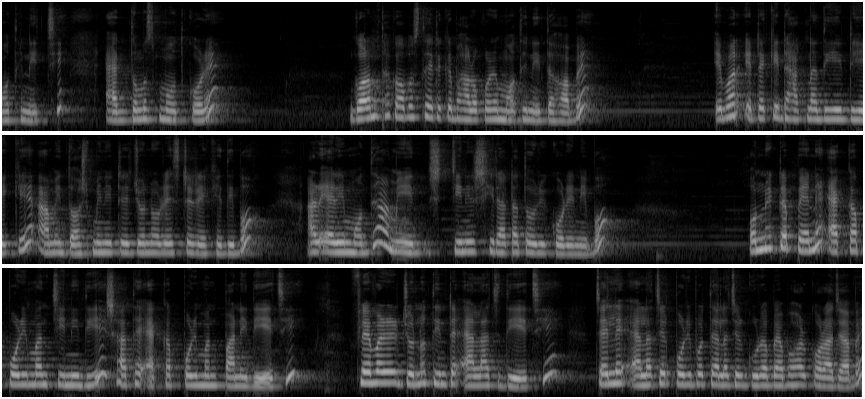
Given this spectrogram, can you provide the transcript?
মথে নিচ্ছি, একদম স্মুথ করে। গরম থাকা অবস্থায় এটাকে ভালো করে মথে নিতে হবে। এবার এটাকে ঢাকনা দিয়ে ঢেকে আমি 10 মিনিটের জন্য রেস্টে রেখে দিব। আর এরই মধ্যে আমি চিনির শিরাটা তৈরি করে নিব। অন্য একটা প্যানে এক কাপ পরিমাণ চিনি দিয়ে সাথে এক কাপ পরিমাণ পানি দিয়েছি। ফ্লেভারের জন্য তিনটা এলাচ দিয়েছি। চাইলে এলাচের পরিবর্তে এলাচের গুঁড়া ব্যবহার করা যাবে।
